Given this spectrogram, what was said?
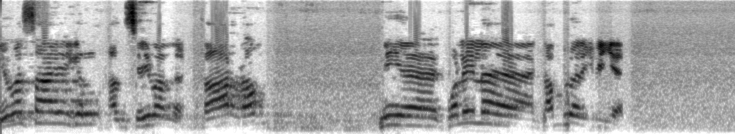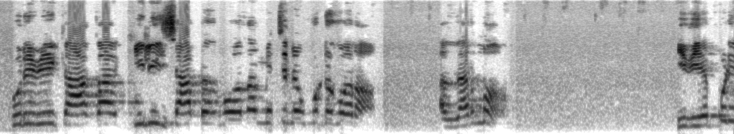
விவசாயிகள் அது செய்வாங்க. காரணம் நீங்க கொலையில கம்பு வரைக்கிறீங்க குருவி காக்கா கிளி சாப்பிட்டது போது தான் மிச்சம் வீட்டுக்கு வரும். அது தர்மம். இது எப்படி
